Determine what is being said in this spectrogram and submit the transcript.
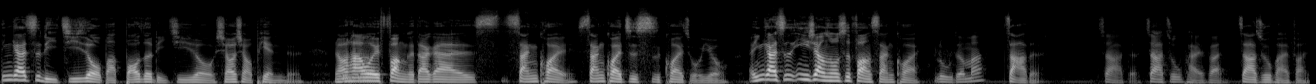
应该是里脊肉吧，薄的里脊肉，小小片的，然后它会放个大概三块，三块至四块左右，呃应该是印象中是放三块卤的吗？炸的炸的炸猪排饭。炸猪排饭。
